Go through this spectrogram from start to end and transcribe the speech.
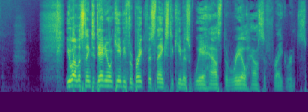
You are listening to Daniel and Kempy for breakfast, thanks to Chemist Warehouse, the real house of fragrance.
